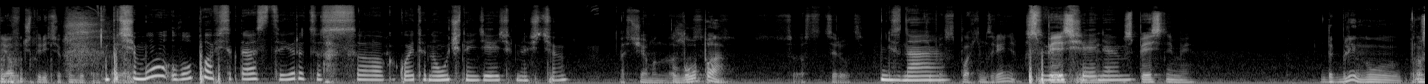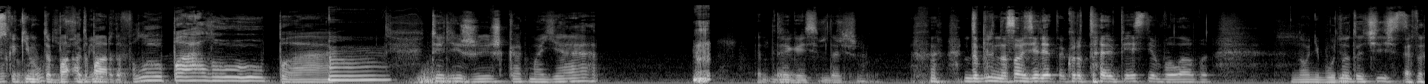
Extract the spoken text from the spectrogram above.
Я вот 4 секунды простоял. Почему лупа всегда ассоциируется с э, какой-то научной деятельностью? А с чем она Лупа? Ассоциироваться? Не знаю. Типа с плохим зрением? С С песнями. С песнями. Так блин, ну... Ну, с каким-то ба- от бардов. Лупа, лупа, А, ты лежишь, как моя... Это- Двигайся дальше. Да блин, на самом деле это крутая песня была бы. Но не будет. Ну это чисто Это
